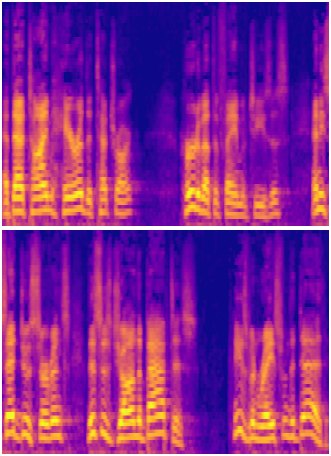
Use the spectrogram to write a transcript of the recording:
At that time, Herod the tetrarch heard about the fame of Jesus, and he said to his servants, This is John the Baptist. He has been raised from the dead.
